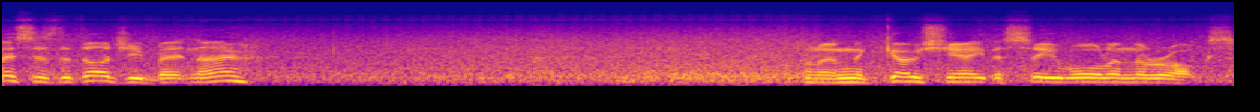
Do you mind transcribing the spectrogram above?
This is the dodgy bit now. I'm going to negotiate the seawall and the rocks.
